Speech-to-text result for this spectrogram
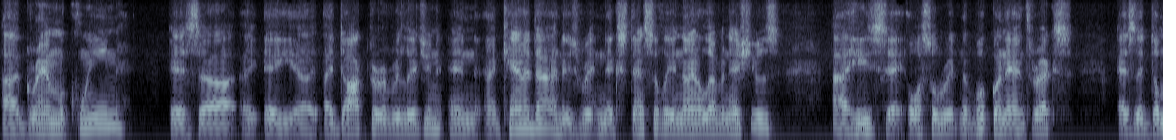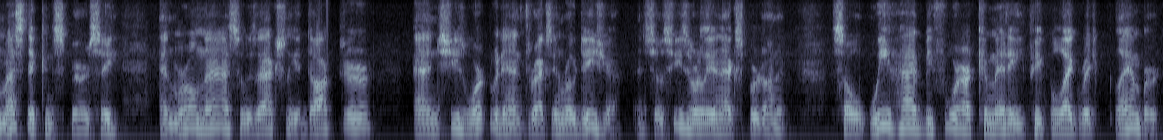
Uh, Graham McQueen is uh, a, a, a doctor of religion in uh, Canada and who's written extensively in 9/11 issues. Uh, he's also written a book on anthrax as a domestic conspiracy. And Merle Nass, who is actually a doctor, and she's worked with anthrax in Rhodesia. And so she's really an expert on it. So we've had before our committee people like Rich Lambert.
